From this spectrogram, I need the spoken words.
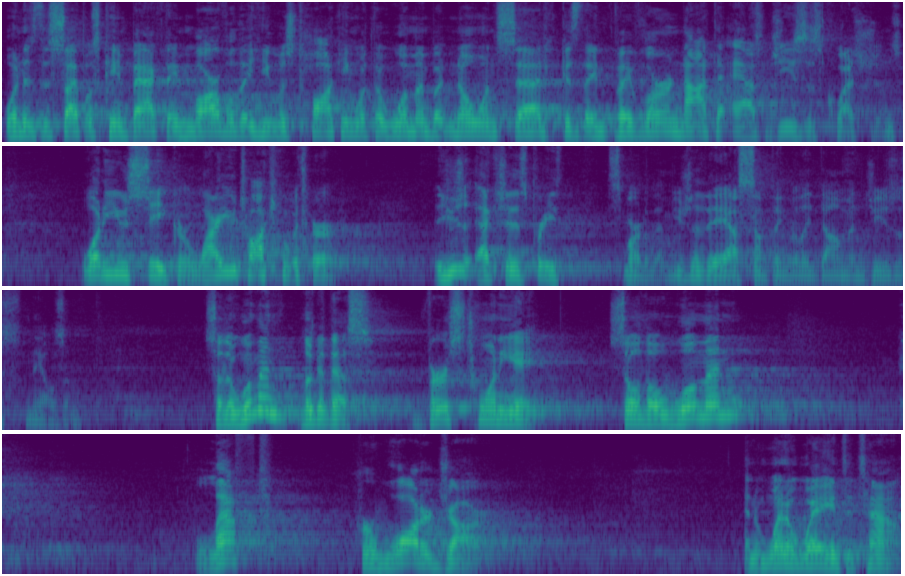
When his disciples came back, they marveled that he was talking with a woman, but no one said, because they, they've learned not to ask Jesus questions. What do you seek? Or why are you talking with her? Usually, actually, it's pretty smart of them. Usually they ask something really dumb and Jesus nails them. So the woman, look at this, verse 28. So the woman left her water jar and went away into town.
